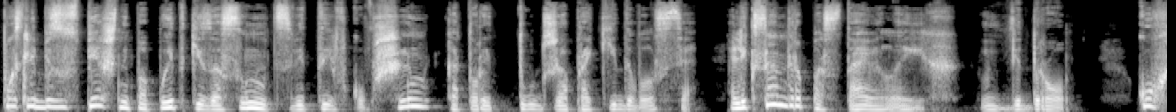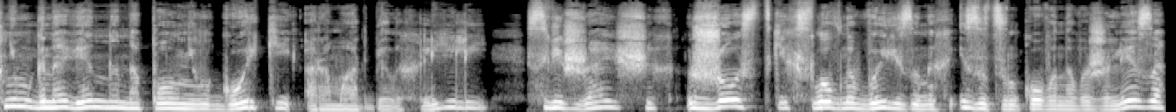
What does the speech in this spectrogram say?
После безуспешной попытки засунуть цветы в кувшин, который тут же опрокидывался, Александра поставила их в ведро. Кухню мгновенно наполнил горький аромат белых лилий, свежайших, жестких, словно вырезанных из оцинкованного железа,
